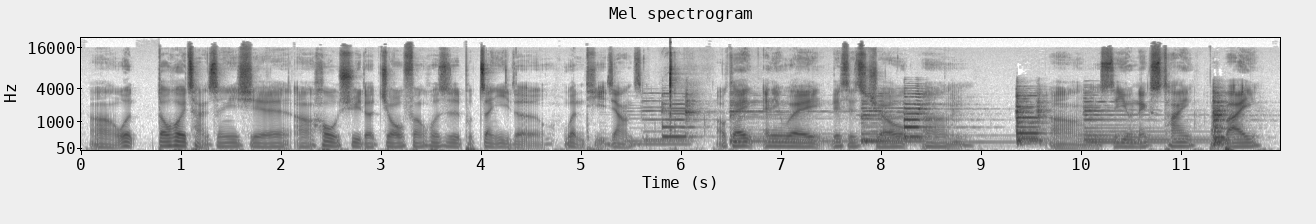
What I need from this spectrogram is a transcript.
啊问。都会产生一些呃后续的纠纷或是不正义的问题，这样子。OK，Anyway，this is Joe，嗯嗯，See you next time，拜拜。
